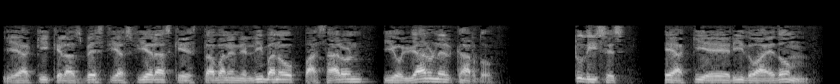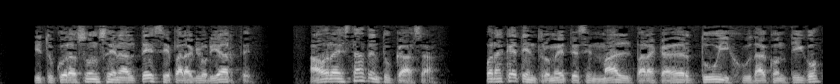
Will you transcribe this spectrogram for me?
Y he aquí que las bestias fieras que estaban en el Líbano pasaron y hollaron el cardo. Tú dices, He aquí he herido a Edom, y tu corazón se enaltece para gloriarte. Ahora estad en tu casa. ¿Para qué te entrometes en mal para caer tú y Judá contigo?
